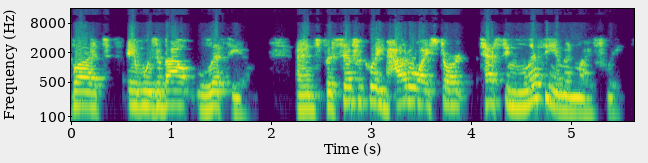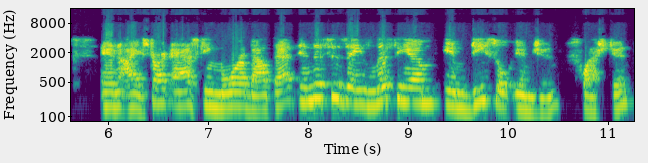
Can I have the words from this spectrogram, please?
but it was about lithium. And specifically, how do I start testing lithium in my fleet? And I start asking more about that. And this is a lithium in diesel engine question.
